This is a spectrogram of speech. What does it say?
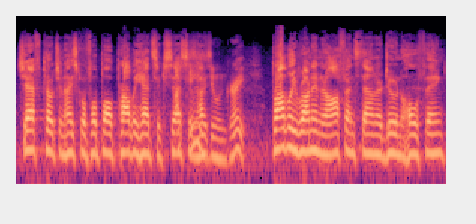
Jeff, coaching high school football, probably had success. in high- He's doing great. probably running an offense down there, doing the whole thing.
